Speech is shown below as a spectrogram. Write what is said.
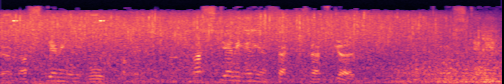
Yeah, I'm not scanning any. Oh, okay. I'm not scanning any infected. That's good. I'm scanning any.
